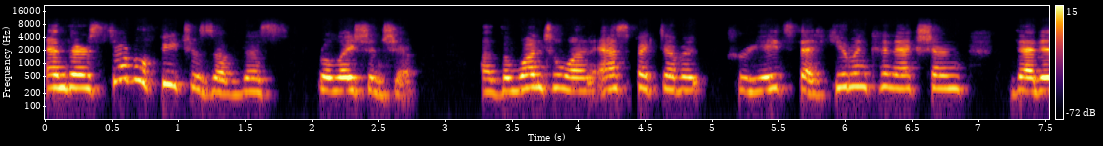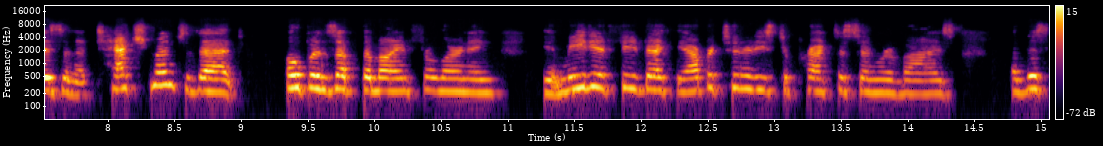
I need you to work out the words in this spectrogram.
And there's several features of this relationship. Uh, the one-to-one -one aspect of it creates that human connection that is an attachment that opens up the mind for learning. the immediate feedback, the opportunities to practice and revise. Uh, This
